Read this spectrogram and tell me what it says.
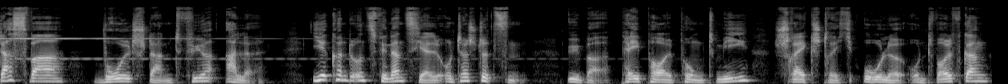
Das war Wohlstand für alle. Ihr könnt uns finanziell unterstützen über paypal.me-ole und Wolfgang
